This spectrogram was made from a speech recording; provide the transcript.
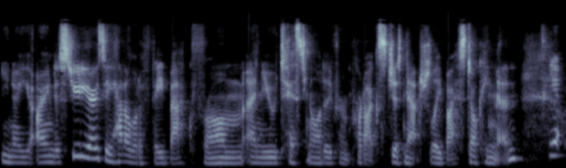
you know you owned a studio, so you had a lot of feedback from, and you were testing a lot of different products just naturally by stocking them. Yep.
